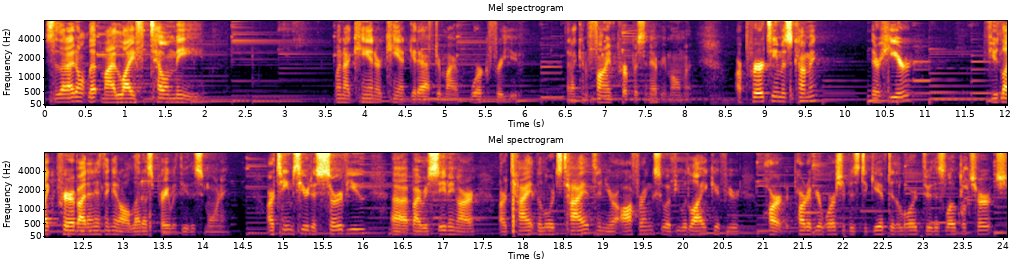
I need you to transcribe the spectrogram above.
so that I don't let my life tell me when I can or can't get after my work for you, that I can find purpose in every moment. Our prayer team is coming, they're here. If you'd like prayer about anything at all, let us pray with you this morning. Our team's here to serve you uh, by receiving our, our tithe, the Lord's tithes and your offerings. So if you would like, if your heart, part of your worship is to give to the Lord through this local church,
